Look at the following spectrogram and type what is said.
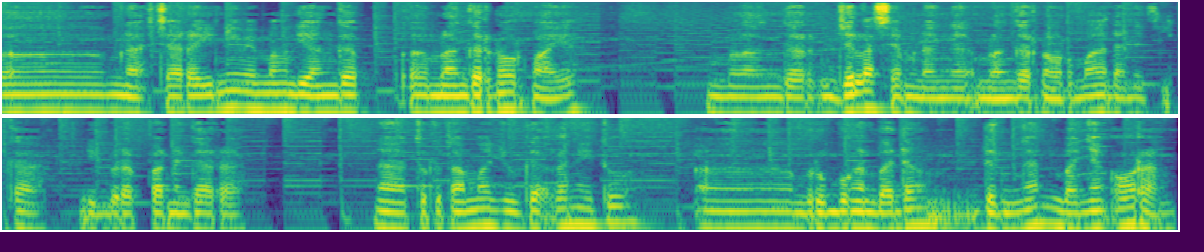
Um, nah, cara ini memang dianggap um, melanggar norma ya. Melanggar jelas ya melanggar, melanggar norma dan etika di beberapa negara. Nah, terutama juga kan itu um, berhubungan badan dengan banyak orang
